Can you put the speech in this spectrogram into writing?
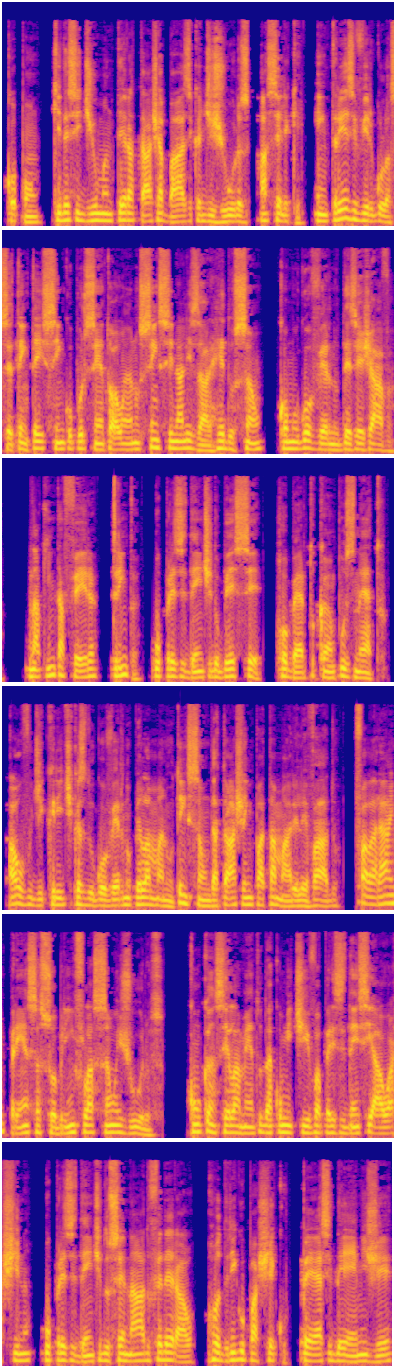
Copom, que decidiu manter a taxa básica de juros, a Selic, em 13,75% ao ano sem sinalizar redução, como o governo desejava. Na quinta-feira, 30, o presidente do BC, Roberto Campos Neto, alvo de críticas do governo pela manutenção da taxa em patamar elevado, falará à imprensa sobre inflação e juros. Com o cancelamento da comitiva presidencial à China, o presidente do Senado Federal, Rodrigo Pacheco, PSDMG,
